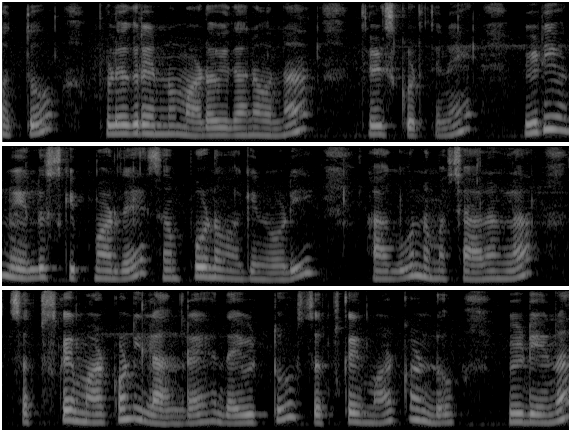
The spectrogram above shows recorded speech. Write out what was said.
ಮತ್ತು ಪುಳಿಯೋಗರೆಯನ್ನು ಮಾಡೋ ವಿಧಾನವನ್ನು ತಿಳಿಸ್ಕೊಡ್ತೀನಿ. ವಿಡಿಯೋವನ್ನು ಎಲ್ಲೂ ಸ್ಕಿಪ್ ಮಾಡದೆ ಸಂಪೂರ್ಣವಾಗಿ ನೋಡಿ. ಹಾಗೂ ನಮ್ಮ ಚಾನಲ್ನ ಸಬ್ಸ್ಕ್ರೈಬ್ ಮಾಡ್ಕೊಂಡಿಲ್ಲ ಅಂದರೆ ದಯವಿಟ್ಟು ಸಬ್ಸ್ಕ್ರೈಬ್ ಮಾಡಿಕೊಂಡು ವಿಡಿಯೋನ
